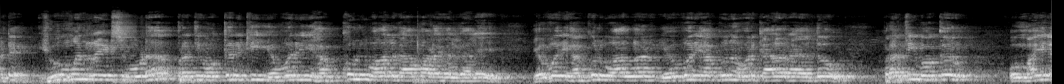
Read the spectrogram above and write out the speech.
అంటే హ్యూమన్ రైట్స్ కూడా ప్రతి ఒక్కరికి ఎవరి హక్కులు వాళ్ళు కాపాడగలగాలి. ఎవరి హక్కులు వాళ్ళ ఎవరి హక్కును ఎవరు కాల రాయొద్దు. ప్రతి ఒక్కరు ఓ మహిళ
